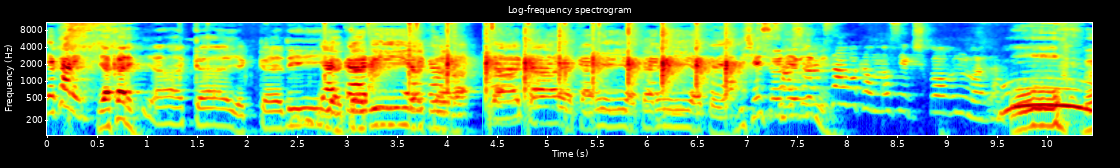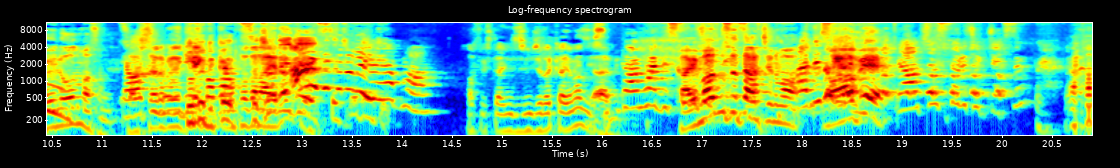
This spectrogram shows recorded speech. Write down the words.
Yakarım. Yakarım. Yaka yakari Yakari, yakari. Yaka yakari yakari yakari. Bir şey söyleyebilir miyim? sal bakalım nasıl yakışıklı oldun böyle. Oo, böyle olmasın. Ya Saçları şimdi böyle bu direkt dikkat- ortadan Saçına ayrı. değecek. Saçına değecek. Yapma. Hafiften yüzüncüle kaymaz mısın? abi. Tamam hadi. story Kaymaz çekeceksin. mısın tarçınıma? Hadi sen. Abi. Yalçın story çekeceksin. E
